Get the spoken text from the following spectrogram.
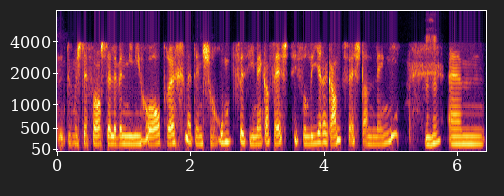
du musst dir vorstellen, wenn meine Haare trocknen, dann schrumpfen sie mega fest, sie verlieren ganz fest an Länge. Mhm. Ähm,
